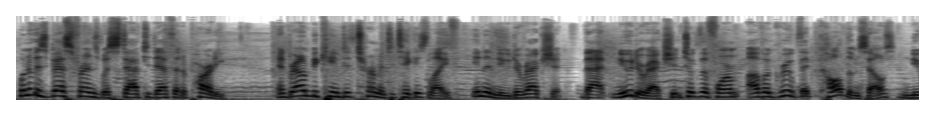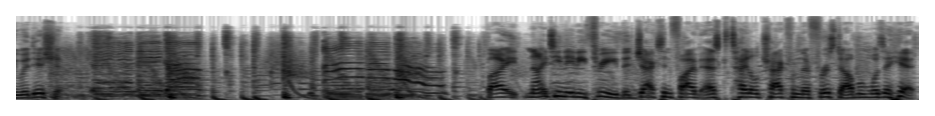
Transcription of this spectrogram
one of his best friends was stabbed to death at a party, and Brown became determined to take his life in a new direction. That new direction took the form of a group that called themselves New Edition. By 1983, the Jackson 5 esque title track from their first album was a hit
